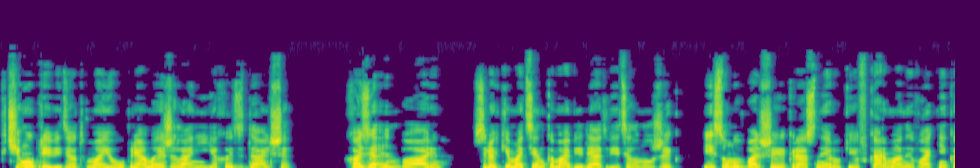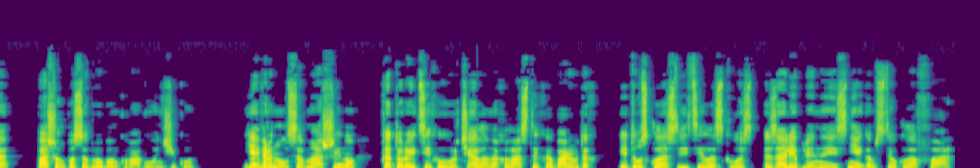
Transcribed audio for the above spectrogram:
к чему приведет мое упрямое желание ехать дальше. Хозяин барин, с легким оттенком обиды ответил мужик и, сунув большие красные руки в карманы ватника, пошел по сугробам к вагончику. Я вернулся в машину, которая тихо урчала на холостых оборотах и тускло осветила сквозь залепленные снегом стекла фар.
